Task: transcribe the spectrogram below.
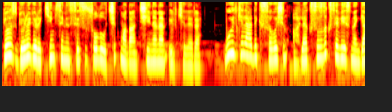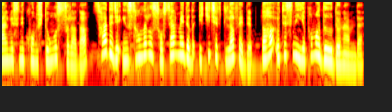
göz göre göre kimsenin sesi soluğu çıkmadan çiğnenen ülkelere. Bu ülkelerdeki savaşın ahlaksızlık seviyesine gelmesini konuştuğumuz sırada sadece insanların sosyal medyada iki çift laf edip daha ötesini yapamadığı dönemde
